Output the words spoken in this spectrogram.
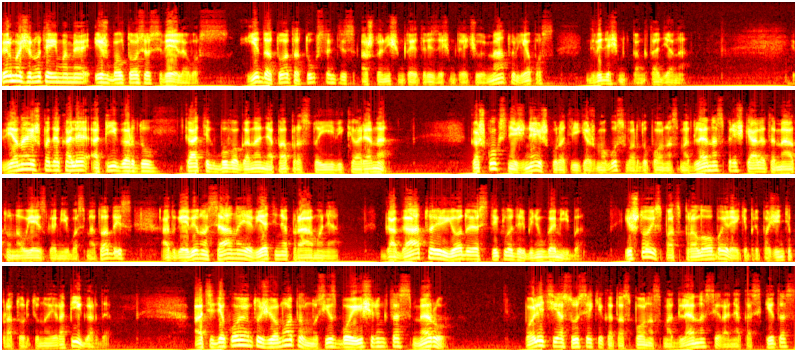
Pirmą žinutę įmame iš Baltosios vėliavos. Ji datuota 1833 metų Liepos 25 diena. Viena iš padekalė apygardų, ką tik buvo gana nepaprasto įvykio arena. Kažkoks nežinia, iš kur atvykė žmogus, vardu ponas Madlenas, prieš keletą metų naujais gamybos metodais atgaivino senąją vietinę pramonę, gagato ir juodojo stiklo dirbinių gamybą. Iš to jis pats pralobo ir reikia pripažinti praturtino ir apygardą. Atsidėkojant už jo nuopilnus, jis buvo išrinktas meru – Policija susiekė, kad tas ponas Madlenas yra nekas kitas,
